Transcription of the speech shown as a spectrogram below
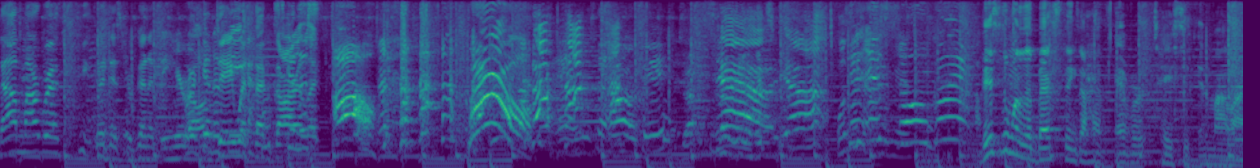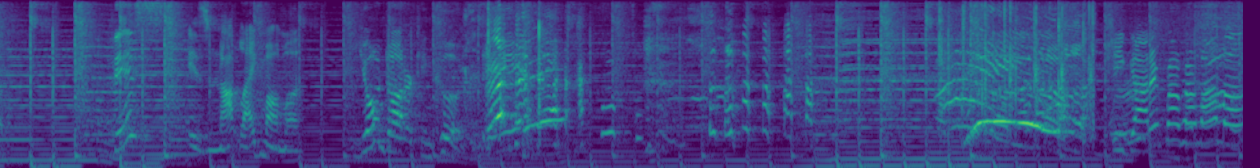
not my recipe. Goodness, we're gonna be here We're all day be- with the who's gonna- garlic. Oh! Pearl! see? Yeah, yeah. This is so good. This is one of the best things I have ever tasted in my life. This is not like Mama. Your daughter can cook. She got it from her mama.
